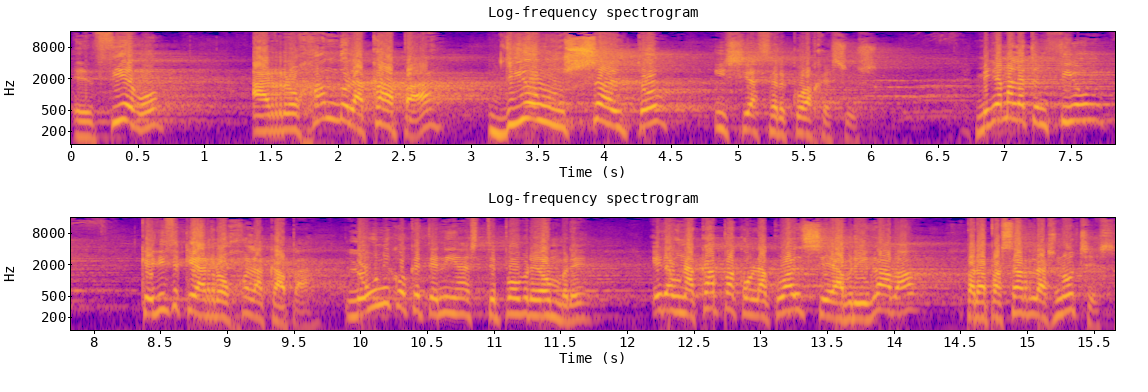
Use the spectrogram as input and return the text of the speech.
el ciego, arrojando la capa, dio un salto y se acercó a Jesús. Me llama la atención que dice que arrojó la capa. Lo único que tenía este pobre hombre era una capa con la cual se abrigaba para pasar las noches.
